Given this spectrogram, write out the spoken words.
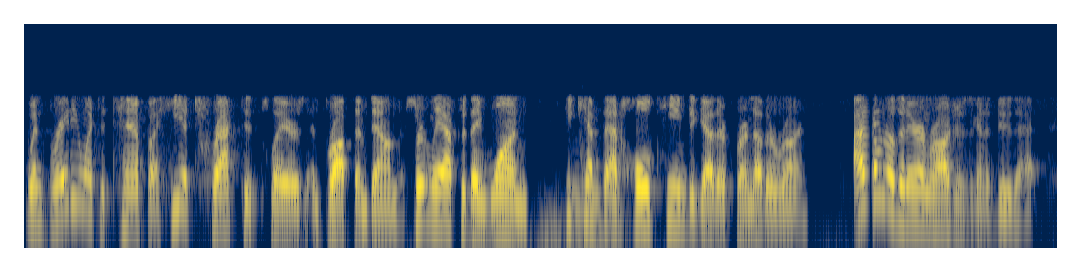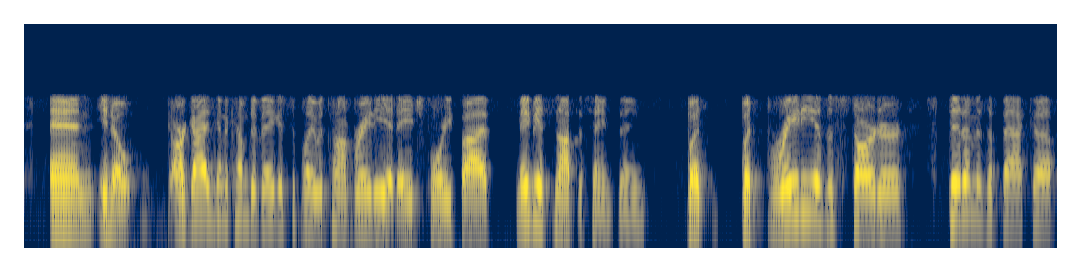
when Brady went to Tampa, he attracted players and brought them down there. Certainly after they won, he kept that whole team together for another run. I don't know that Aaron Rodgers is going to do that. And, you know, are guys going to come to Vegas to play with Tom Brady at age 45? Maybe it's not the same thing. But but Brady is a starter, Stidham is a backup,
